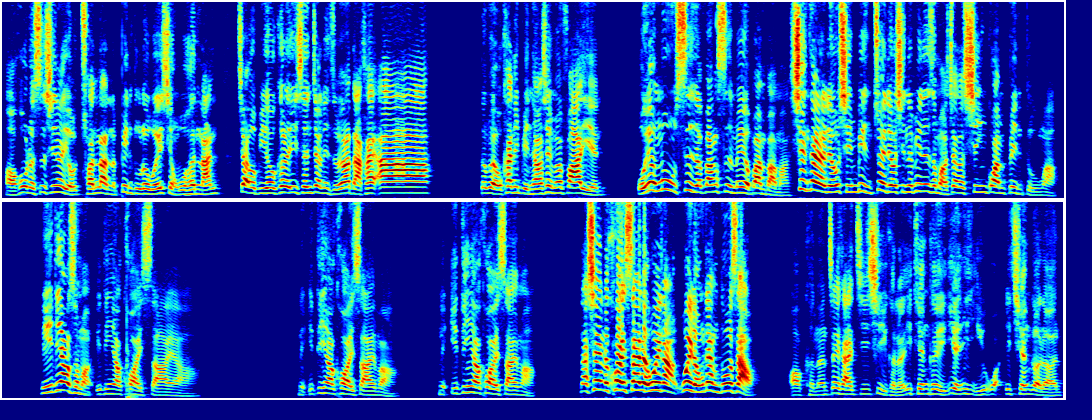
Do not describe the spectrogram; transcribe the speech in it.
好，或者是现在有传染的病毒的危险，我很难叫耳鼻喉科的医生叫你嘴巴打开啊，对不对？我看你扁桃腺有没有发炎，我用目视的方式没有办法嘛。现在的流行病最流行的病是什么？叫做新冠病毒嘛。你一定要什么？一定要快筛呀，你一定要快筛嘛，你一定要快筛嘛。那现在的快筛的胃量胃容量多少？哦，可能这台机器可能一天可以验一一万一千个人，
